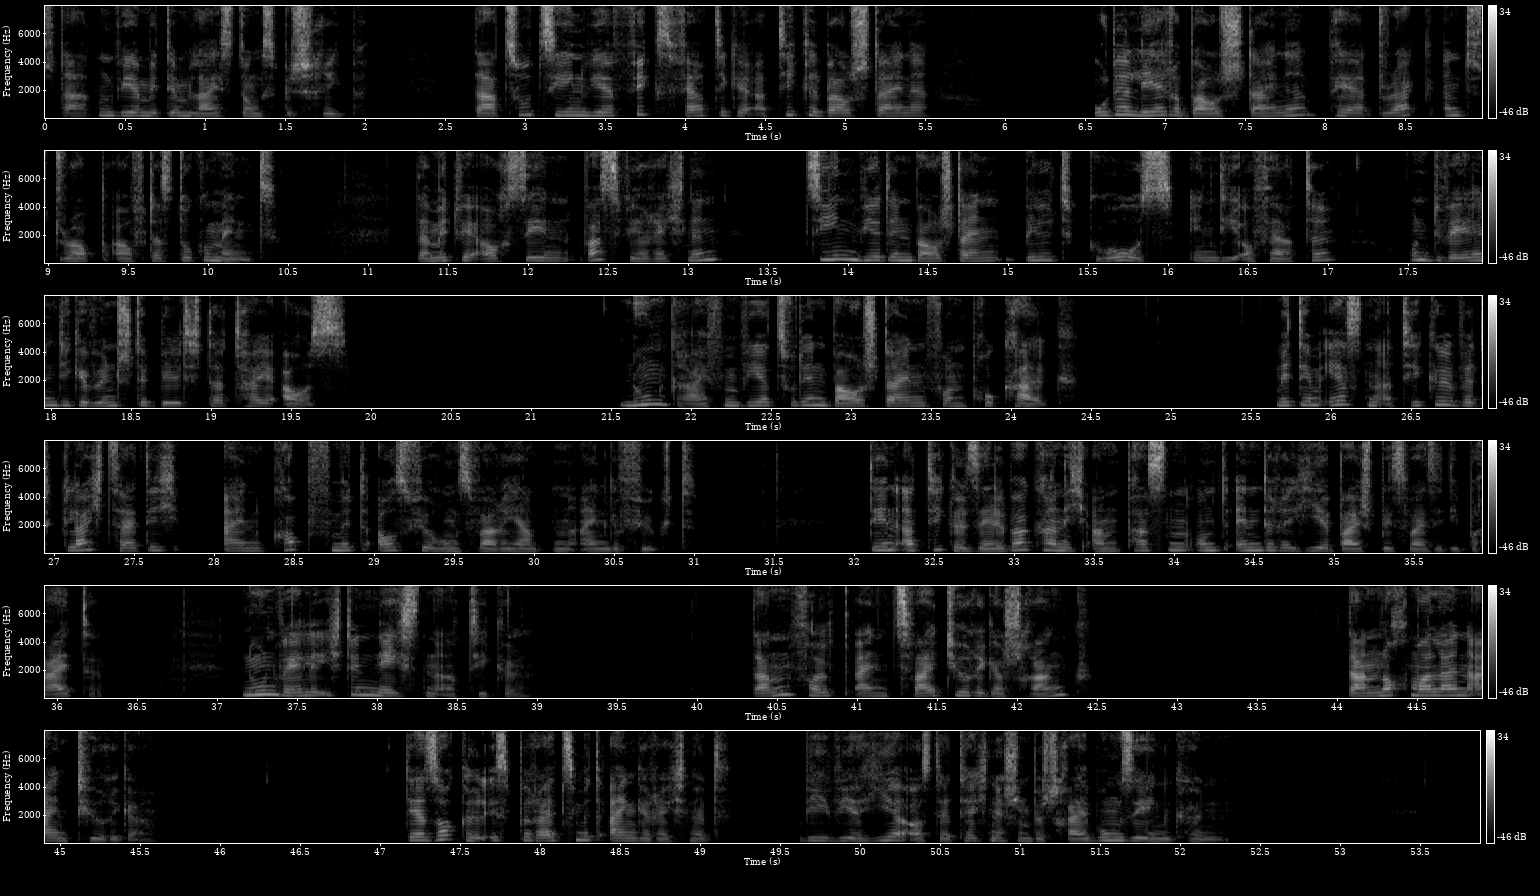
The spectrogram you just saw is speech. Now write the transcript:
starten wir mit dem Leistungsbeschrieb. Dazu ziehen wir fixfertige Artikelbausteine oder leere Bausteine per Drag and Drop auf das Dokument. Damit wir auch sehen, was wir rechnen, ziehen wir den Baustein Bild groß in die Offerte und wählen die gewünschte Bilddatei aus. Nun greifen wir zu den Bausteinen von ProCalc. Mit dem ersten Artikel wird gleichzeitig ein Kopf mit Ausführungsvarianten eingefügt. Den Artikel selber kann ich anpassen und ändere hier beispielsweise die Breite. Nun wähle ich den nächsten Artikel. Dann folgt ein zweitüriger Schrank, dann nochmal ein eintüriger. Der Sockel ist bereits mit eingerechnet, wie wir hier aus der technischen Beschreibung sehen können.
